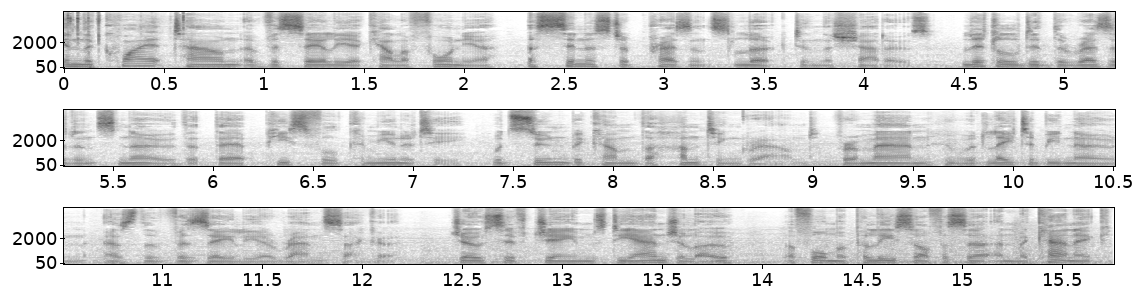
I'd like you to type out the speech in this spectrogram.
In the quiet town of Visalia, California, a sinister presence lurked in the shadows. Little did the residents know that their peaceful community would soon become the hunting ground for a man who would later be known as the Visalia Ransacker. Joseph James D'Angelo, a former police officer and mechanic,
